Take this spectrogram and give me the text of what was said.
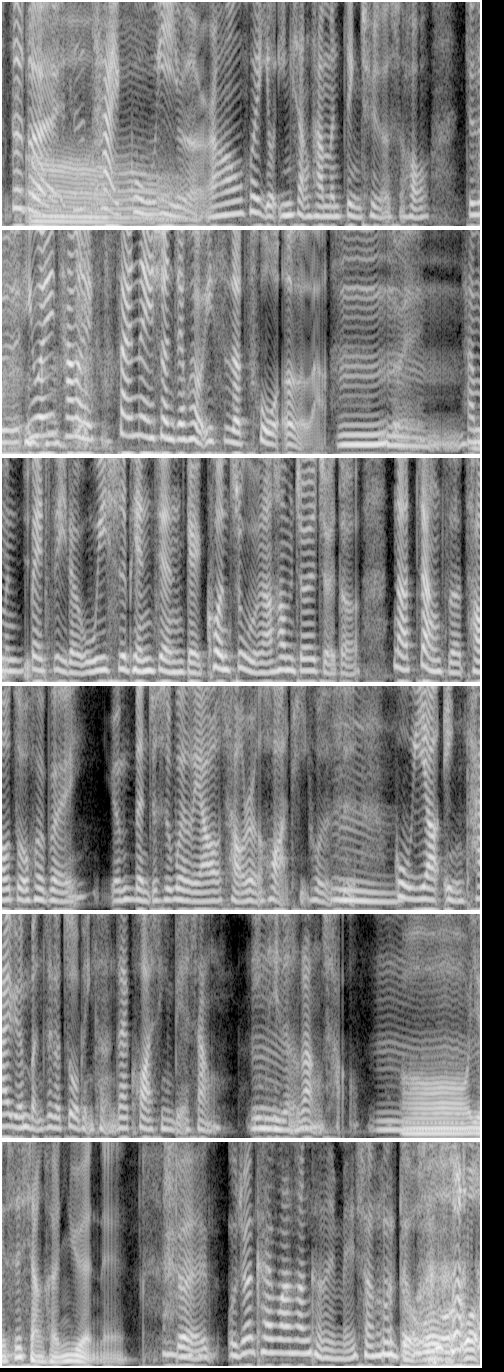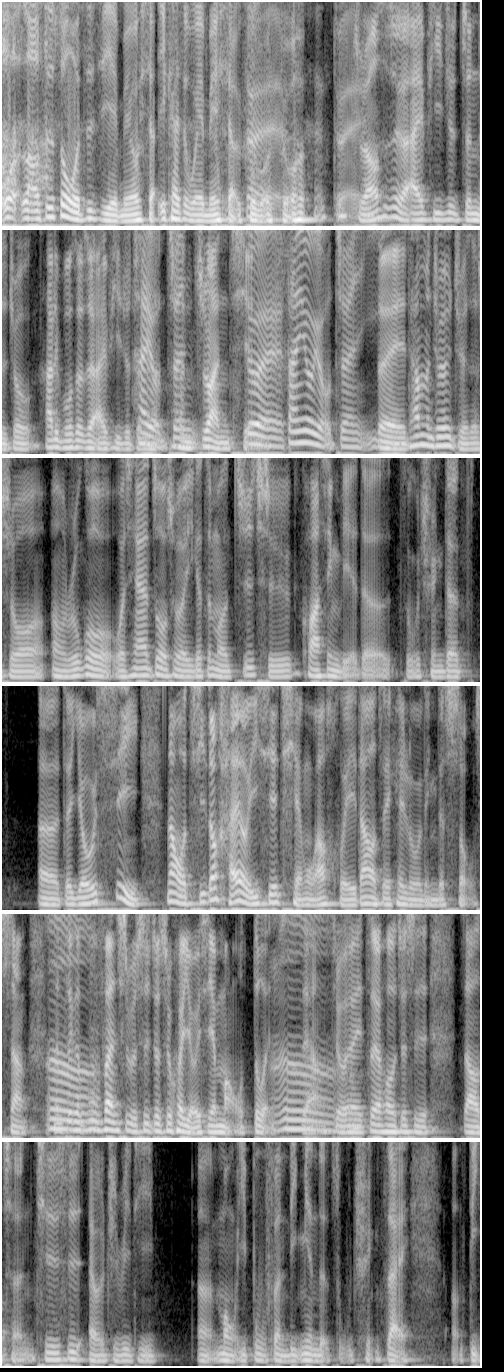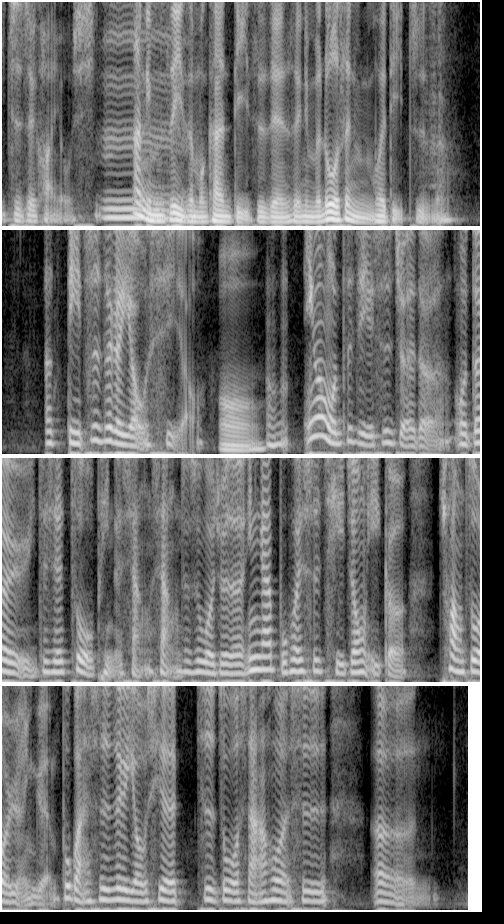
对对，就是太故意了，然后会有影响他们进去的时候。就是 因为他们在那一瞬间会有一丝的错愕啦，嗯，对，他们被自己的无意识偏见给困住了，然后他们就会觉得，那这样子的操作会不会原本就是为了要炒热话题，或者是故意要引开原本这个作品可能在跨性别上引起的浪潮？嗯，哦，也是想很远呢。对，我觉得开发商可能也没想那么多。我我我我老实说，我自己也没有想，一开始我也没想这么多。对，对主要是这个 IP 就真的就《哈利波特》这个 IP 就真的很赚钱，对，但又有争议。对他们就会觉得说，嗯，如果我现在做出了一个这么支持跨性别的族群的呃的游戏，那我其中还有一些钱，我要回到 J.K. 罗琳的手上，嗯、那这个部分是不是就是会有一些矛盾？嗯、这样就会最后就是造成其实是 LGBT。呃，某一部分里面的族群在呃抵制这款游戏。嗯，那你们自己怎么看抵制这件事？你们如果是你们会抵制吗？呃，抵制这个游戏哦。哦，嗯，因为我自己是觉得，我对于这些作品的想象，就是我觉得应该不会是其中一个创作人员，不管是这个游戏的制作商，或者是呃，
